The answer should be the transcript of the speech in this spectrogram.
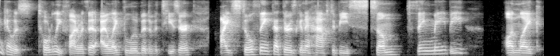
I think I was totally fine with it. I liked a little bit of a teaser. I still think that there's gonna have to be something maybe on like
